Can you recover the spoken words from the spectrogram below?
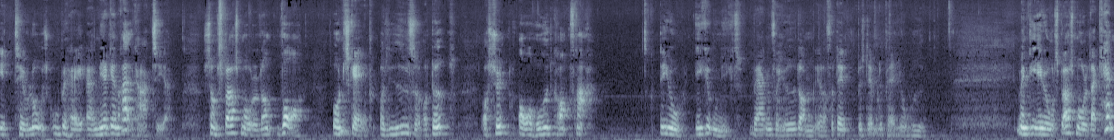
et teologisk ubehag af en mere generel karakter, som spørgsmålet om, hvor ondskab og lidelse og død og synd overhovedet kom fra. Det er jo ikke unikt, hverken for jødedommen eller for den bestemte periode. Men det er jo et spørgsmål, der kan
